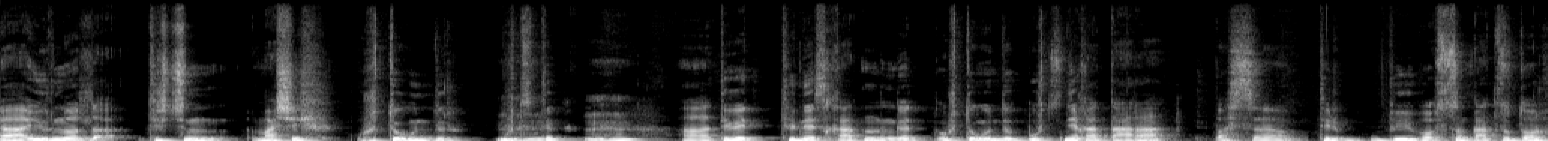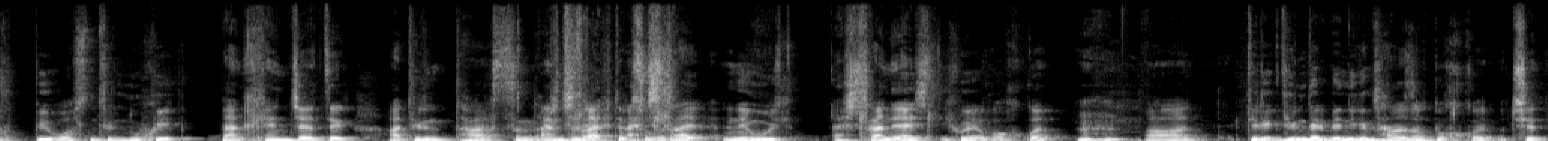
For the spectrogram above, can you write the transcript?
Яа, ер нь бол тэр чин маш их өртөг өндөр бүтдэг. Аа тэгээд тэрнээс гадна ингээд өртөг өндөр бүтснийхаа дараа бас а, тэр бий болсон газрууд орох бий болсон тэр нүхийг банк хянжаадаг. А тэрэнд таарсан Арчилгаа ихтэй гэсэн үг. Арчилгааны ажил их байга байхгүй. Аа тэрийг тэрэн дээр би нэг юм санаа зовдөг байхгүй. Жишээ нь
